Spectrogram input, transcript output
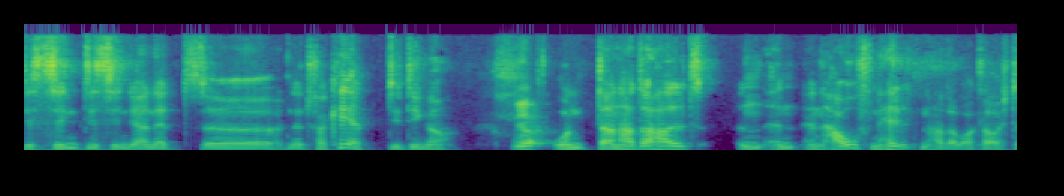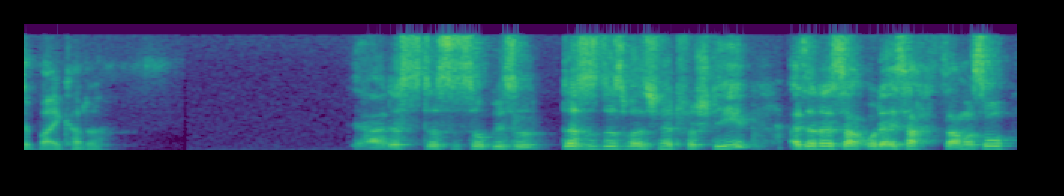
Die sind, die sind ja nicht, äh, nicht verkehrt, die Dinger. Ja. Und dann hat er halt einen, einen Haufen Helden, hat er aber, glaube ich, dabei hatte. Ja, das, das ist so ein bisschen, das ist das, was ich nicht verstehe. Also, das oder ich sag, sagen wir so,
